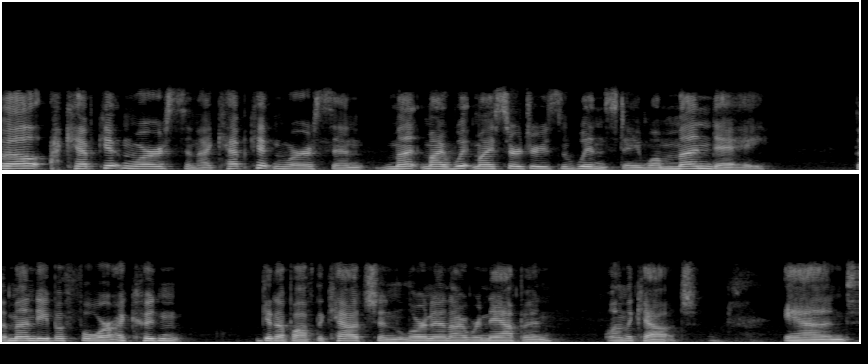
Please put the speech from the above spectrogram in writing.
Well, I kept getting worse and I kept getting worse and my my, my surgery is Wednesday. Well, Monday, the Monday before, I couldn't get up off the couch and Lorna and I were napping on the couch. And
